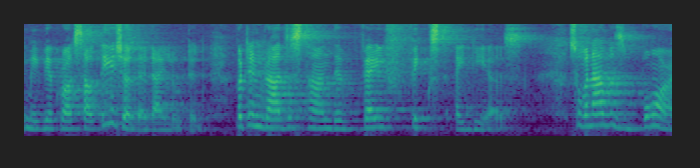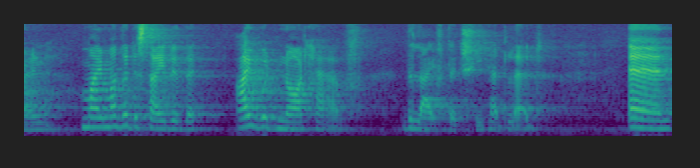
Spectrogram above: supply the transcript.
Maybe across South Asia, they're diluted. But in Rajasthan, they're very fixed ideas. So when I was born, my mother decided that I would not have the life that she had led. And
